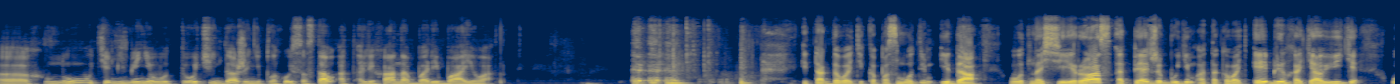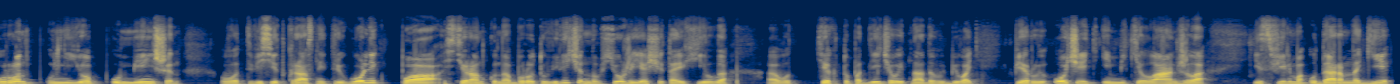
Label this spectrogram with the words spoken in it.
Ну, тем не менее, вот очень даже неплохой состав от Алихана Барибаева. Итак, давайте-ка посмотрим. И да, вот на сей раз опять же будем атаковать Эйбрил, хотя, видите, урон у нее уменьшен. Вот, висит красный треугольник, по стиранку наоборот увеличен, но все же я считаю Хилга, а вот тех, кто подлечивает, надо выбивать в первую очередь. И Микеланджело из фильма «Ударом ноги»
